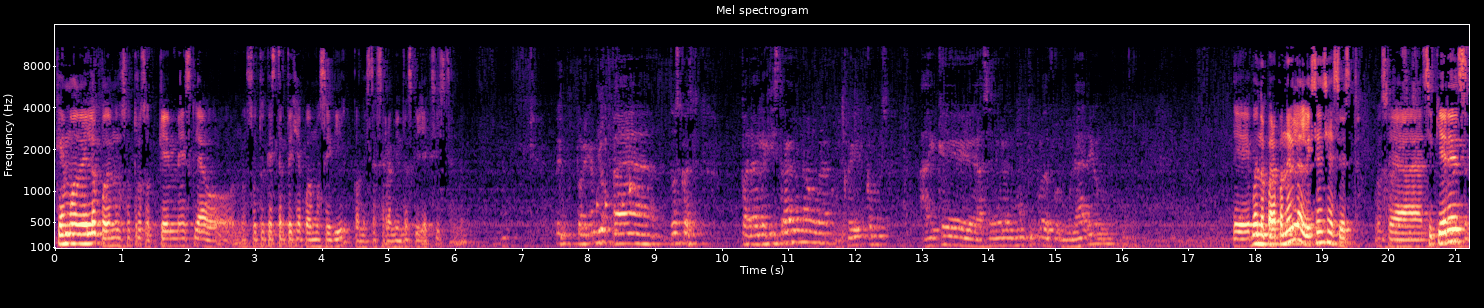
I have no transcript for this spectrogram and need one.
qué modelo podemos nosotros o qué mezcla o nosotros qué estrategia podemos seguir con estas herramientas que ya existen ¿no? por ejemplo para dos cosas. Para registrar una obra con Creative Commons hay que hacer algún tipo de formulario eh, bueno para poner la licencia es esto o sea, si quieres,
